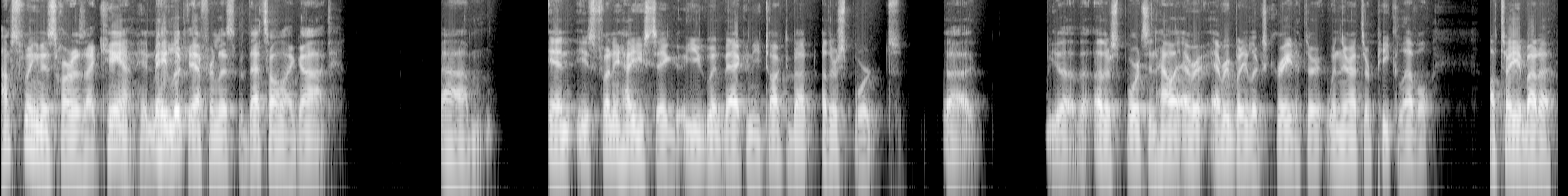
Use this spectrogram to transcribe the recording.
I'm swinging as hard as I can. It may look effortless, but that's all I got. Um, and it's funny how you say you went back and you talked about other sports, uh, you know, the other sports and how ever, everybody looks great at their, when they're at their peak level. I'll tell you about a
